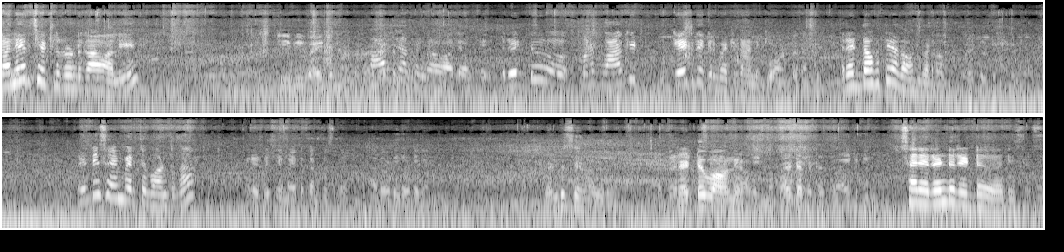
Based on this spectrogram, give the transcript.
గన్నేరు చెట్లు రెండు కావాలి ఇవి వైట్ కావాలి రెడ్ మనకు వాకి గేట్ దగ్గర పెట్టడానికి. బాగుంటుందండి. రెడ్ ఒకటి అది ఒకటి పెడదాం. రెండు సేమ్ పెడితే బాగుంటుందా? రెడ్ సేమ్ అయితే కనిపిస్తుంది. అదొకటి ఇదొకటి కానీ రెండు సేమ్ రెడ్ బాగుంది రెడ్ పెట్టదు సరే రెండు రెడ్ తీసేసి.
